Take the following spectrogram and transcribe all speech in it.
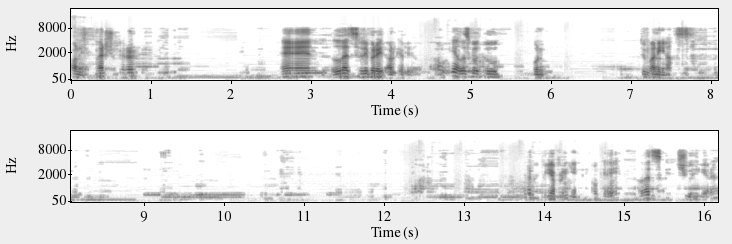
Funny, march together. And let's liberate our capital. Oh yeah, let's go to to Manias. Okay, let's get you here.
